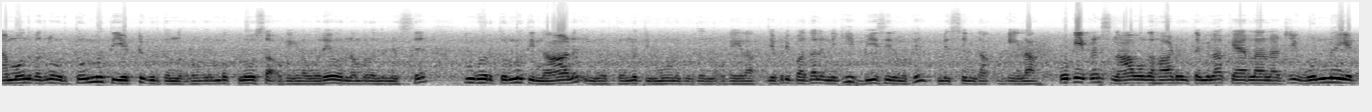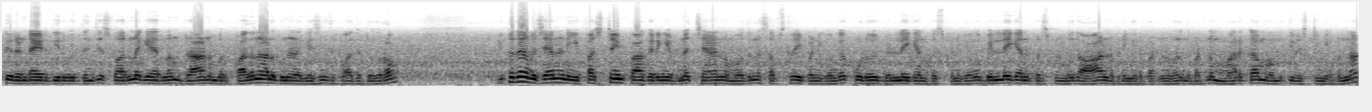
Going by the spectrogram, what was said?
நம்ம வந்து பார்த்திங்கன்னா ஒரு தொண்ணூற்றி எட்டு கொடுத்துருந்தோம். ரொம்ப ரொம்ப க்ளோஸாக ஓகேங்களா ஒரே ஒரு நம்பர் வந்து மிஸ்ஸு இங்கே ஒரு தொண்ணூற்றி நாலு இங்கே ஒரு தொண்ணூற்றி மூணு கொடுத்துருந்தோம் ஓகேங்களா எப்படி பார்த்தாலும் இன்றைக்கி பிசி நமக்கு மிஸ்ஸிங் தான் ஓகேங்களா ஓகே ஃப்ரெண்ட்ஸ் நான் உங்கள் ஹார்ட் ஒர்க் தமிழா கேரளா லாட்ரி ஒன்று எட்டு ரெண்டாயிரத்தி இருபத்தஞ்சு ஸ்வர்ண கேரளம் ட்ரா நம்பர் பதினாலுக்கு உண்டான பார்த்துட்டு இருக்கிறோம். இப்போ தான் நம்ம சேனல் நீங்கள் ஃபஸ்ட் டைம் பார்க்குறீங்க அப்படின்னா சேனலை முதல்ல சப்ஸ்கிரைப் பண்ணிக்கோங்க. கூடவே பெல் ஐக்கான் ப்ரெஸ் பண்ணிக்கோங்க. பெல் ஐக்கான் ப்ரெஸ் பண்ணும்போது ஆல் அப்படிங்கிற பட்டன் வரும். இந்த பட்டனை மறக்காமல் அமுத்தி வச்சிட்டிங்க அப்படின்னா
